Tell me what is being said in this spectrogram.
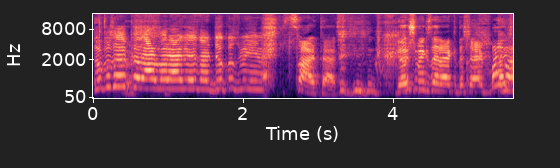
9'a kadar var arkadaşlar. 9 bin. Sus artık. Görüşmek üzere arkadaşlar. Bay bay.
